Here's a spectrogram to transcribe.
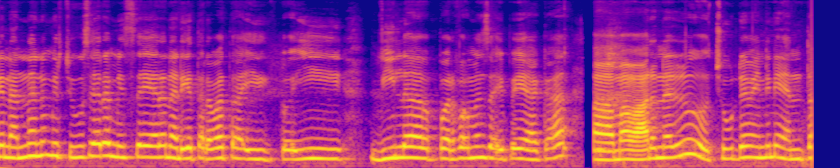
నేను అన్నాను మీరు చూసారా మిస్ అయ్యారా అని అడిగిన తర్వాత ఈ ఈ వీళ్ళ పర్ఫార్మెన్స్ అయిపోయాక మా వారన్నారు చూడడం ఏంటి నేను ఎంత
